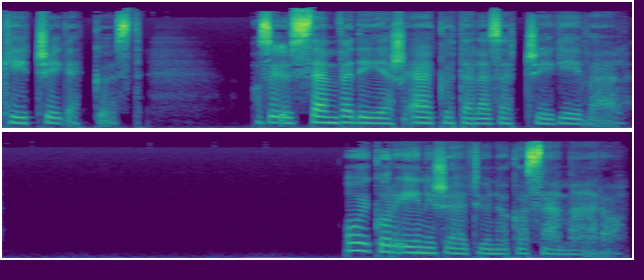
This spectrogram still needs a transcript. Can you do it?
kétségek közt, az ő szenvedélyes elkötelezettségével. Olykor én is eltűnök a számára.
